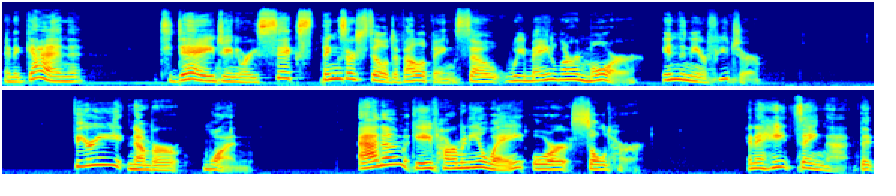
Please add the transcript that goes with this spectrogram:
And again, today, January 6th, things are still developing, so we may learn more in the near future. Theory number one Adam gave Harmony away or sold her. And I hate saying that, that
